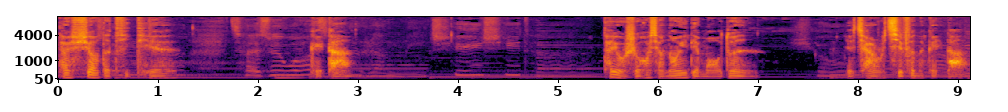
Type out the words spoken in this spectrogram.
他需要的体贴，给他。他有时候想闹一点矛盾，也恰如其分的给他。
